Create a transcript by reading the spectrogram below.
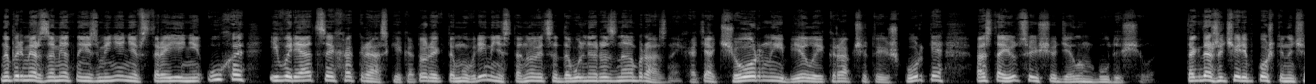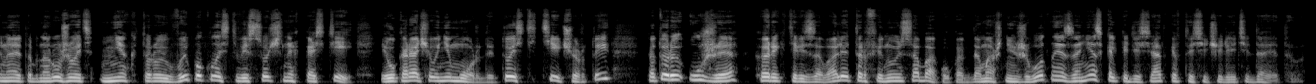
например, заметные изменения в строении уха и вариациях окраски, которые к тому времени становятся довольно разнообразны, хотя черные, белые крапчатые шкурки остаются еще делом будущего. Тогда же череп кошки начинает обнаруживать некоторую выпуклость височных костей и укорачивание морды, то есть те черты, которые уже характеризовали торфяную собаку как домашнее животное за несколько десятков тысячелетий до этого.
